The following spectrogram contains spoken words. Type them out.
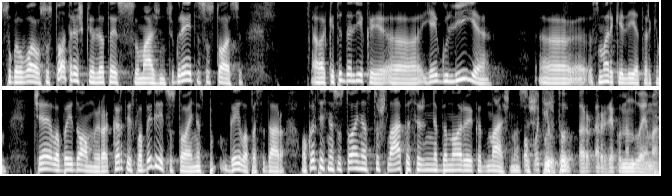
sugalvojau sustoti, reiškia, lietai sumažinsiu greitį, sustosiu. Uh, kiti dalykai, uh, jeigu lyja, smarkiai lyja, tarkim. Čia labai įdomu yra, kartais labai greit sustoja, nes gaila pasidaro, o kartais nesustoja, nes tu šlapės ir nebenori, kad mašinos. O po tiltų ar, ar rekomenduojama?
